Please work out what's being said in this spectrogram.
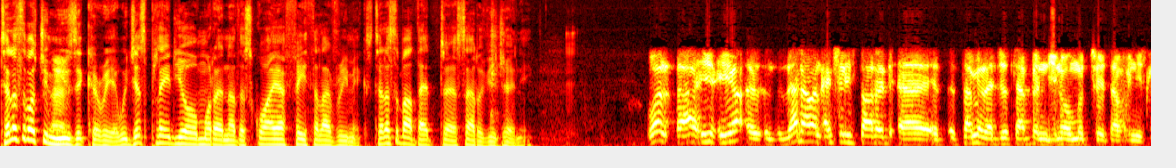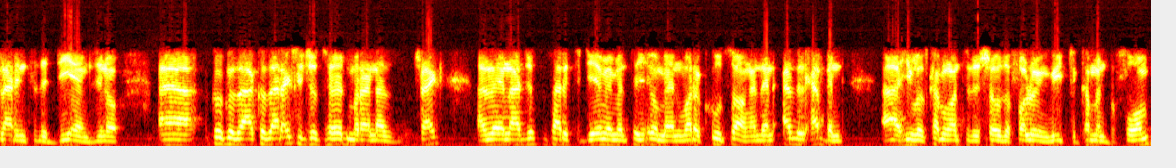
Tell us about your music career. We just played your Morena the Squire Faith Alive remix. Tell us about that uh, side of your journey. Well, uh, know, uh, that one actually started. Uh, it's, something that just happened, you know, with Twitter when you slide into the DMs, you know, because I because I'd actually just heard Miranda's track, and then I just decided to DM him and say, "Yo, man, what a cool song!" And then as it happened, uh, he was coming onto the show the following week to come and perform,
